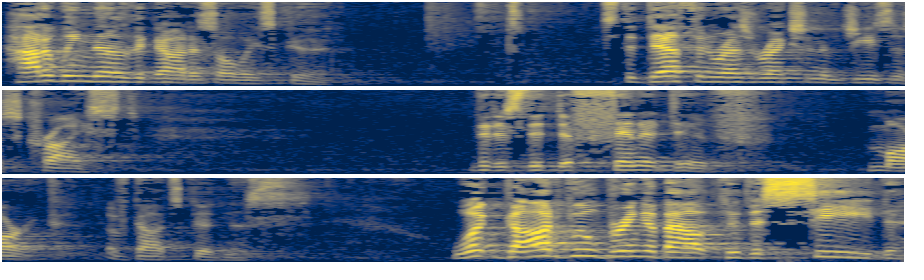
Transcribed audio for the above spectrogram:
How do we know that God is always good? It's the death and resurrection of Jesus Christ that is the definitive mark of God's goodness. What God will bring about through the seed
